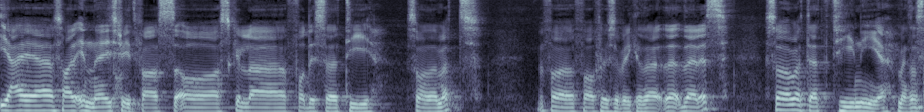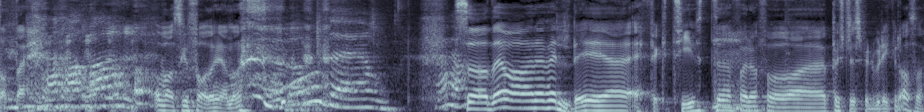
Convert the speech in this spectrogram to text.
jeg var inne i Streetpass og skulle få disse ti som jeg hadde møtt, for, for de- deres, så møtte jeg ti nye mens jeg satt der. og bare skulle få dem gjennom. Så det var veldig eh, effektivt eh, for å få eh, puslespillbrikker, altså.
